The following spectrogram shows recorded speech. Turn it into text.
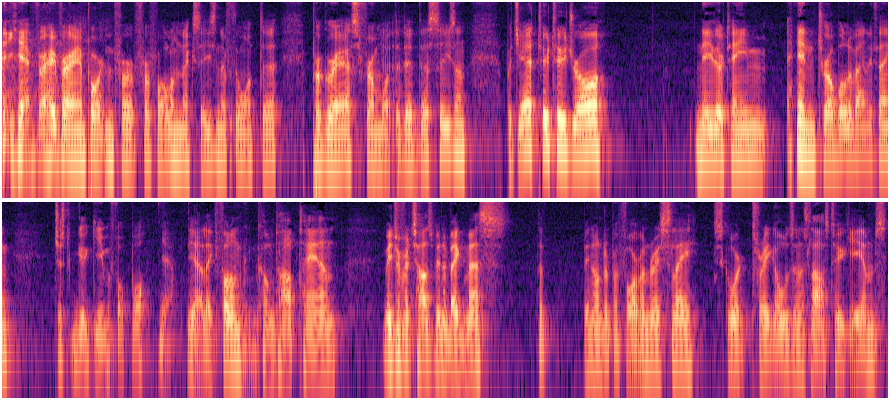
yeah, very, very important for, for Fulham next season if they want to progress from what they did this season. But yeah, 2 2 draw. Neither team in trouble of anything. Just a good game of football. Yeah, yeah. like Fulham can come top 10. Mitrovic has been a big miss. They've been underperforming recently. Scored three goals in his last two games.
